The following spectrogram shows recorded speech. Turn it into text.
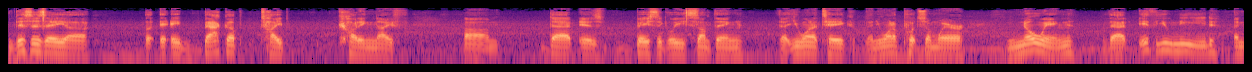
this is a uh, a backup type cutting knife um, that is basically something that you want to take and you want to put somewhere, knowing that if you need an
